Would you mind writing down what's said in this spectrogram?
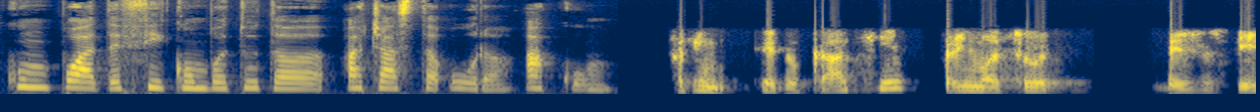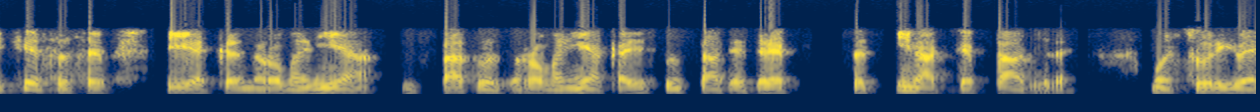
cum poate fi combătută această ură acum? Prin educație, prin măsuri de justiție, să se știe că în România, în statul România, care este un stat de drept, sunt inacceptabile măsurile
